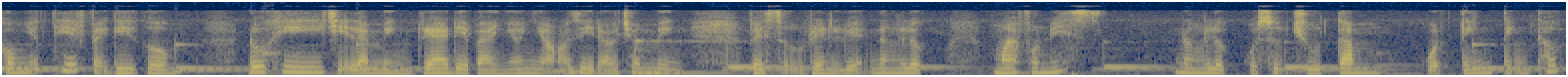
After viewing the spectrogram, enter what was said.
không nhất thiết phải ghê gớm đôi khi chỉ là mình ra đề bài nho nhỏ gì đó cho mình về sự rèn luyện năng lực, mindfulness, năng lực của sự chú tâm, của tính tỉnh thức.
